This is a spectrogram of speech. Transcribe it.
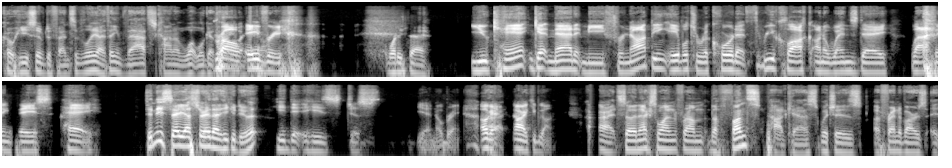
cohesive defensively, I think that's kind of what will get. the Bro, Avery, what do you say? You can't get mad at me for not being able to record at three o'clock on a Wednesday. Laughing face. Hey, Didn't he say yesterday that he could do it? he did. He's just yeah, no brain. Okay, right. all right, keep going. All right. So the next one from the Funts podcast, which is a friend of ours. uh,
